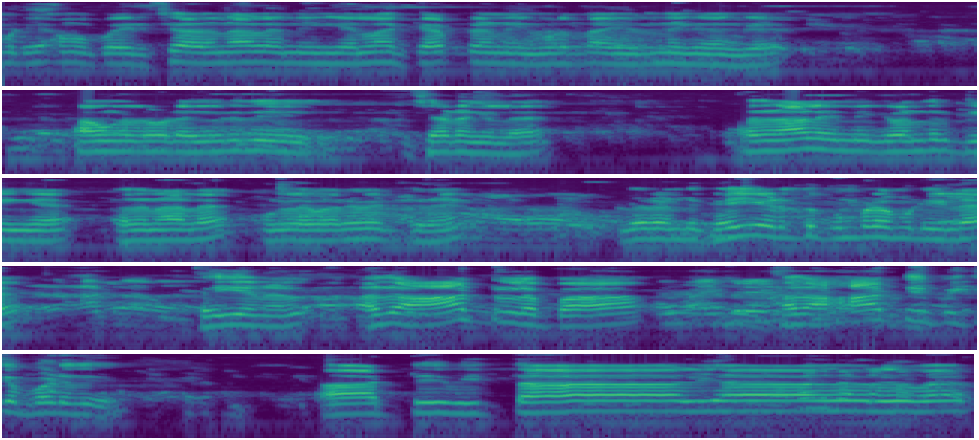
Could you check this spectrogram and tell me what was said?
முடியாமல் போயிடுச்சு அதனால் நீங்கள் எல்லாம் கேப்டன் கூட தான் இருந்தீங்க அங்கே. அவங்களோட இறுதி சடங்கில். அதனால் இன்றைக்கி வந்திருக்கீங்க. அதனால் உங்களை வரவேற்கிறேன். இந்த ரெண்டு கையை எடுத்து கும்பிட முடியல. கையை நல்லா அது ஆட்டலப்பா அது ஆட்டி பிக்கப்படுது ஆட்டு வித்தால் யாரொருவர்.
